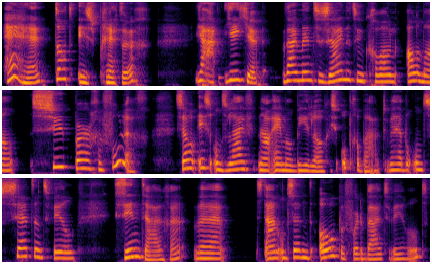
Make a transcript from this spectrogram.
Hé, hé, dat is prettig. Ja, jeetje, wij mensen zijn natuurlijk gewoon allemaal super gevoelig. Zo is ons lijf nou eenmaal biologisch opgebouwd. We hebben ontzettend veel zintuigen. We staan ontzettend open voor de buitenwereld.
